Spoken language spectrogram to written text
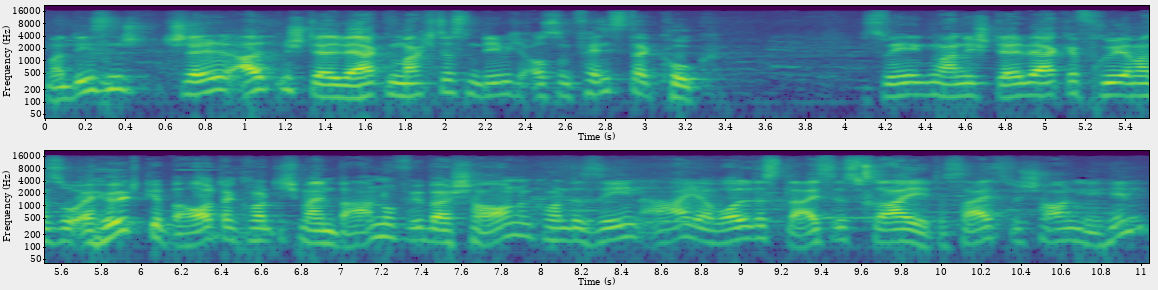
Bei diesen alten Stellwerken mache ich das, indem ich aus dem Fenster gucke. Deswegen waren die Stellwerke früher immer so erhöht gebaut. Dann konnte ich meinen Bahnhof überschauen und konnte sehen, ah, jawohl, das Gleis ist frei. Das heißt, wir schauen hier hin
